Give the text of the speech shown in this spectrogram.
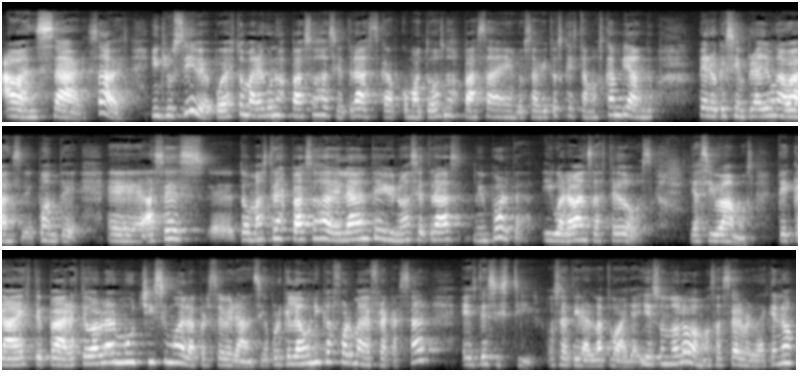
Avanzar, ¿sabes? Inclusive puedes tomar algunos pasos hacia atrás, como a todos nos pasa en los hábitos que estamos cambiando, pero que siempre haya un avance. Ponte, eh, haces, eh, tomas tres pasos adelante y uno hacia atrás, no importa, igual avanzaste dos. Y así vamos, te caes, te paras. Te voy a hablar muchísimo de la perseverancia, porque la única forma de fracasar es desistir, o sea, tirar la toalla. Y eso no lo vamos a hacer, ¿verdad que no?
